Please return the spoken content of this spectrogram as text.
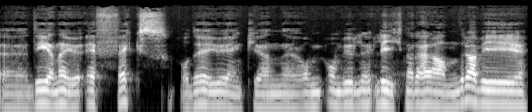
Eh, det ena är ju FX och det är ju egentligen, eh, om, om vi liknar det här andra vid,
